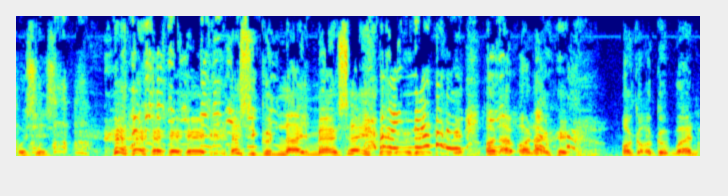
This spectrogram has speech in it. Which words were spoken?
what's this? That's a good name, Mousy. I know, I know. I got a good one.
